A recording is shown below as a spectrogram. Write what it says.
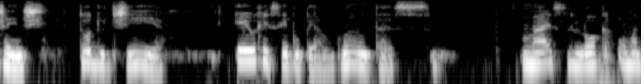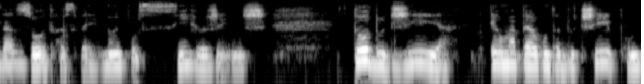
Gente, todo dia eu recebo perguntas mais louca uma das outras, velho. Não é possível, gente. Todo dia é uma pergunta do tipo:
